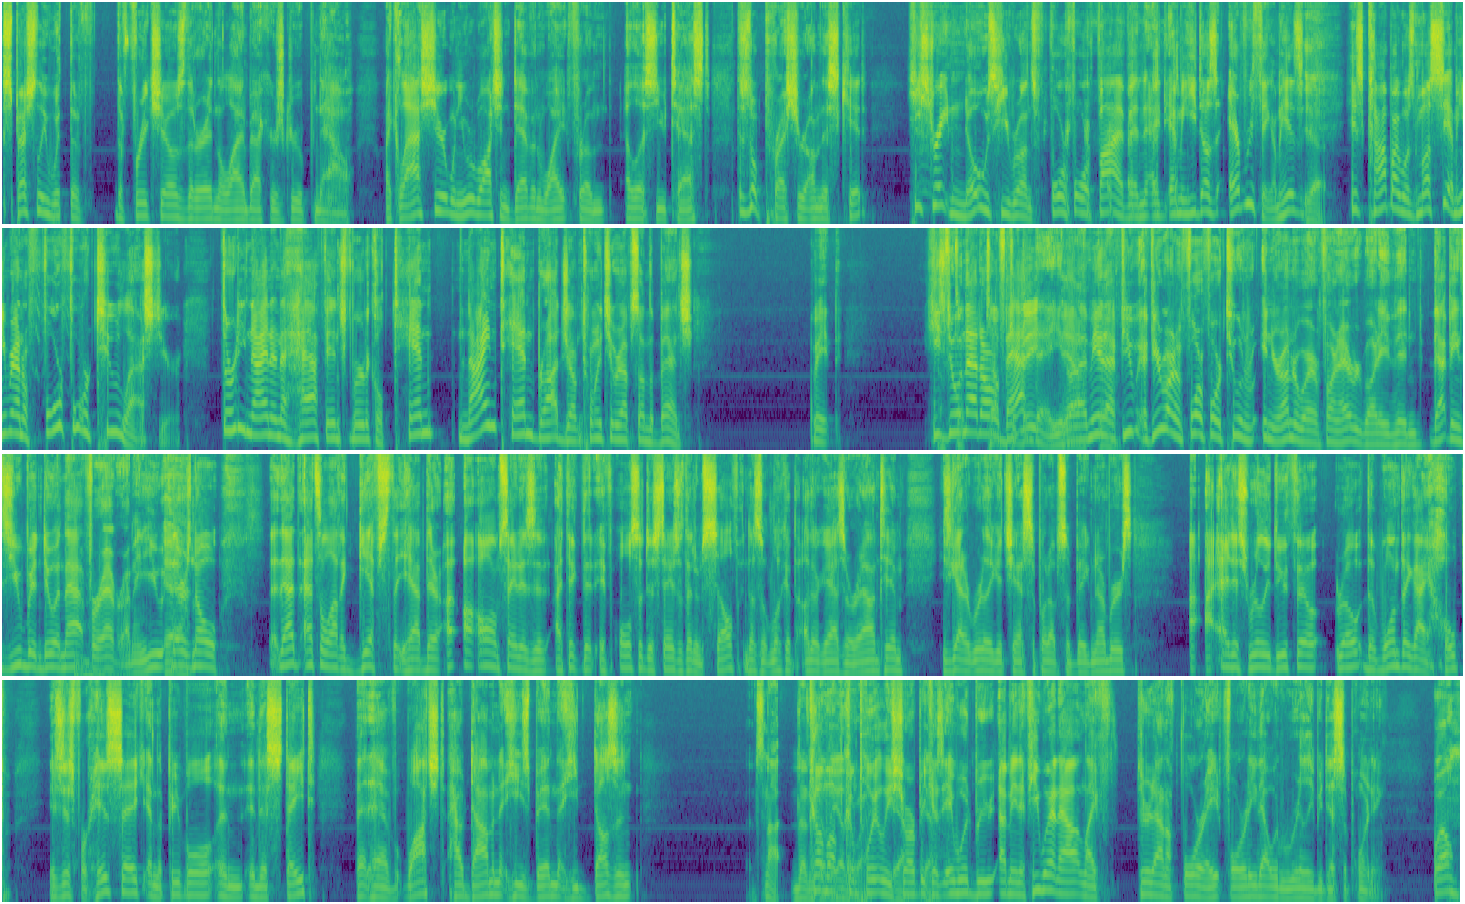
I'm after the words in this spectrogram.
Especially with the the freak shows that are in the linebackers group now. Like last year when you were watching Devin White from LSU test, there's no pressure on this kid. He straight knows he runs 445 and I, I mean he does everything. I mean his Yeah. his combine was must see. I mean he ran a 442 last year. 39 and a half inch vertical, 10 9 10 broad jump, 22 reps on the bench. I mean He's doing that on a bad day. You know what I mean? yeah. If you if you're running four four two in, your underwear in front of everybody, then that means you've been doing that forever. I mean, you Yeah. there's no that that's a lot of gifts that you have there. I- All I'm saying is that I think that if Olsa just stays within himself and doesn't look at the other guys around him, he's got a really good chance to put up some big numbers. I, I just really do feel, Ro, the one thing I hope is just for his sake and the people in, in this state that have watched how dominant he's been, that he doesn't It's not doesn't come up other way. completely Yeah, short because yeah. it would be. I mean, if he went out and like threw down a four eight forty, that would really be disappointing. well,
